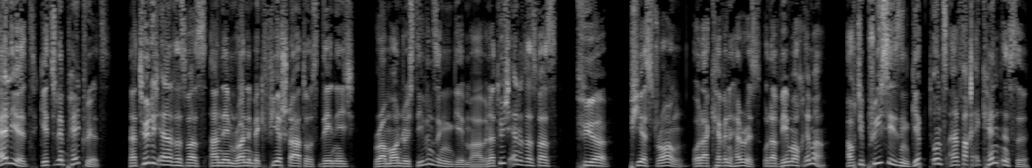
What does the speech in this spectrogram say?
Elliott geht zu den Patriots. Natürlich ändert das was an dem Running Back 4 Status, den ich Ramondre Stevenson gegeben habe. Natürlich ändert das was für Pierre Strong oder Kevin Harris oder wem auch immer. Auch die Preseason gibt uns einfach Erkenntnisse.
